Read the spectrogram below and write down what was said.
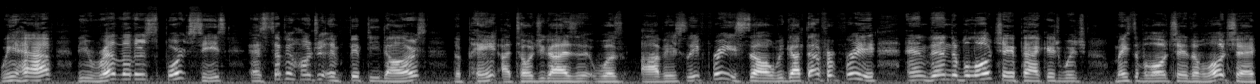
We have the red leather sport seats at $750 the paint, I told you guys it was obviously free. So we got that for free. And then the Veloce package, which makes the Veloce the Veloce,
